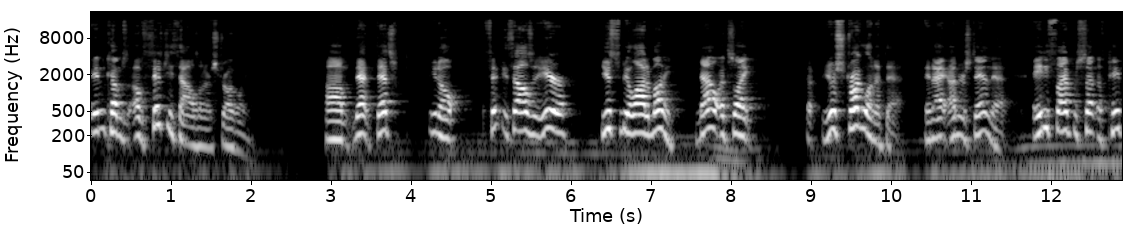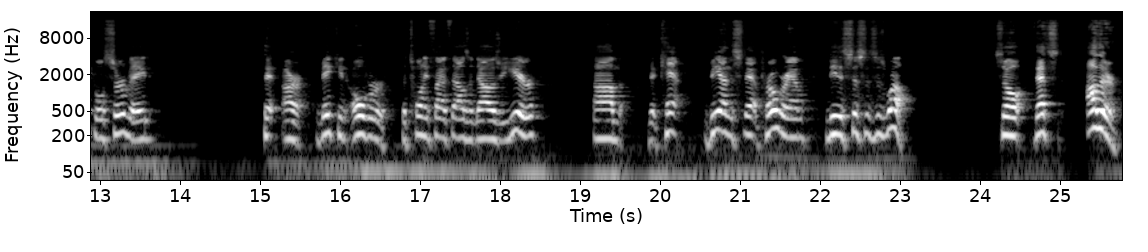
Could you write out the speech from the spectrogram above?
incomes of fifty thousand are struggling. Um, that that's you know fifty thousand a year used to be a lot of money. Now it's like uh, you're struggling at that, and I understand that. Eighty five percent of people surveyed that are making over the $25,000 a year um, that can't be on the SNAP program need assistance as well. So that's other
